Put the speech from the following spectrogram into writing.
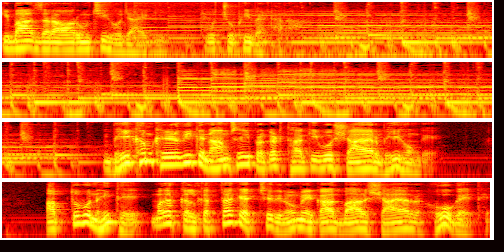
कि बात जरा और ऊँची हो जाएगी। वो चुप ही बैठा रहा। भीखम खेड़वी के नाम से ही प्रकट था कि वो शायर भी होंगे। अब तो वो नहीं थे, मगर कलकत्ता के अच्छे दिनों में एक आध बार शायर हो गए थे।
